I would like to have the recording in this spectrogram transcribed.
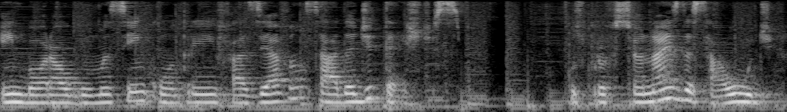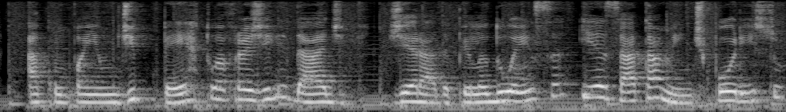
embora algumas se encontrem em fase avançada de testes. Os profissionais da saúde acompanham de perto a fragilidade gerada pela doença e exatamente por isso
